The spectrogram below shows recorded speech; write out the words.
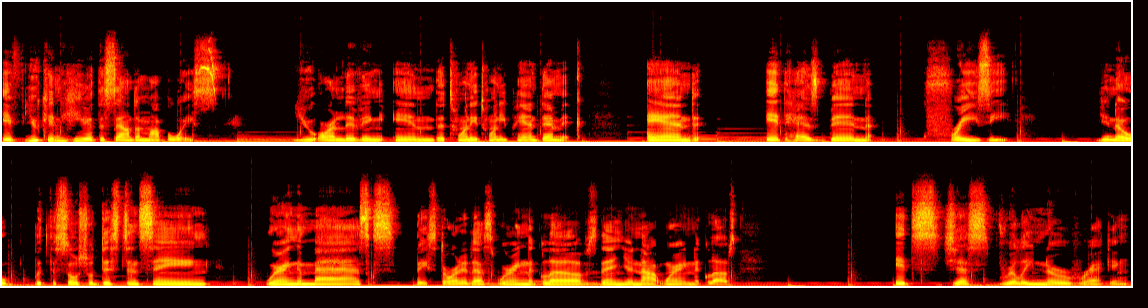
if you can hear the sound of my voice, you are living in the 2020 pandemic. And it has been crazy, you know, with the social distancing, wearing the masks. They started us wearing the gloves, then you're not wearing the gloves. It's just really nerve wracking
